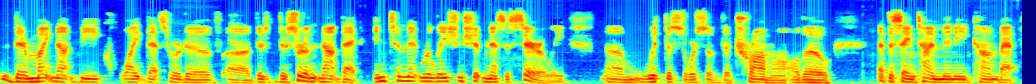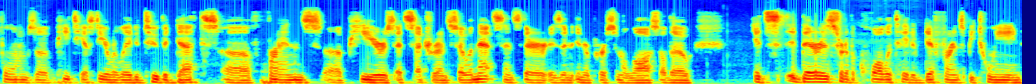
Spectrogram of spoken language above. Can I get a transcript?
there might not be quite that sort of uh, there's there's sort of not that intimate relationship necessarily um, with the source of the trauma, although. At the same time, many combat forms of PTSD are related to the deaths of friends, uh, peers, etc. And so, in that sense, there is an interpersonal loss. Although it's there is sort of a qualitative difference between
